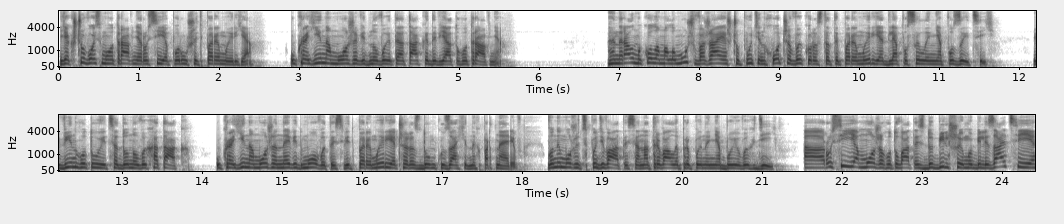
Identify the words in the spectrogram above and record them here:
Якщо 8 травня Росія порушить перемир'я, Україна може відновити атаки 9 травня. Генерал Микола Маломуш вважає, що Путін хоче використати перемир'я для посилення позицій. Він готується до нових атак. Україна може не відмовитись від перемир'я через думку західних партнерів. Вони можуть сподіватися на тривале припинення бойових дій. Росія може готуватись до більшої мобілізації.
